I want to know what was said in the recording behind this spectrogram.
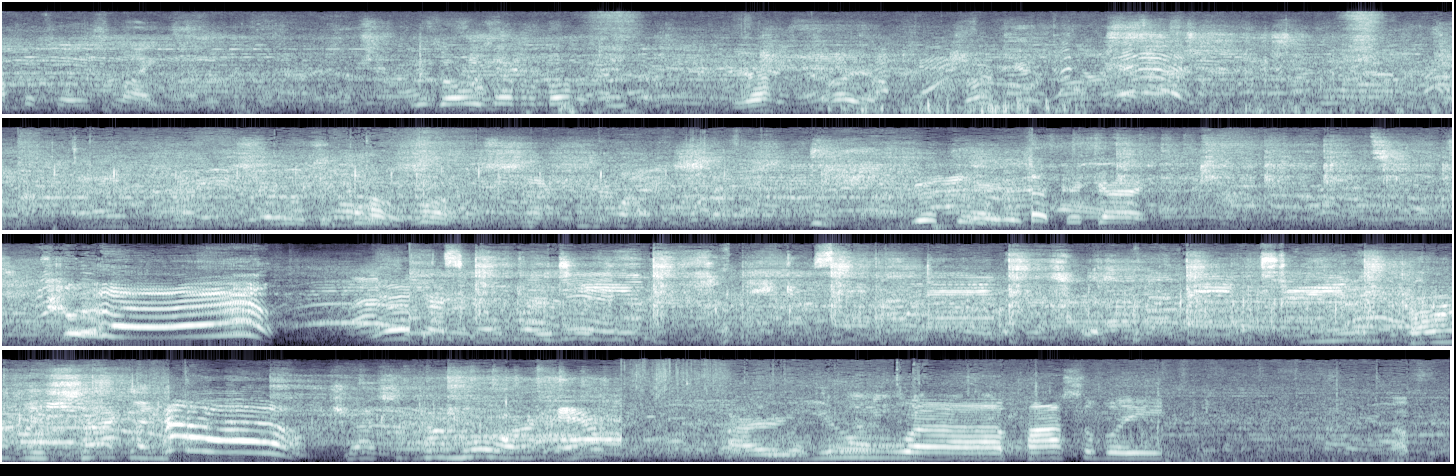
top of those lights. He's always having a bubble tea. Yeah? Oh, yeah. Good there. What's up, big guy? Currently second. Checks it for Are you uh, possibly Up.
